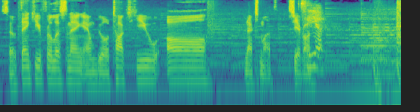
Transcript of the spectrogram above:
So thank you for listening, and we will talk to you all next month. See you, everyone. See ya.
